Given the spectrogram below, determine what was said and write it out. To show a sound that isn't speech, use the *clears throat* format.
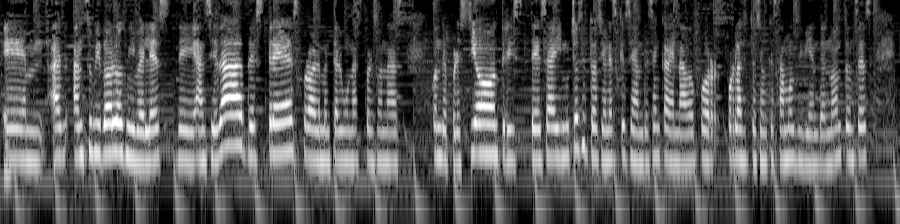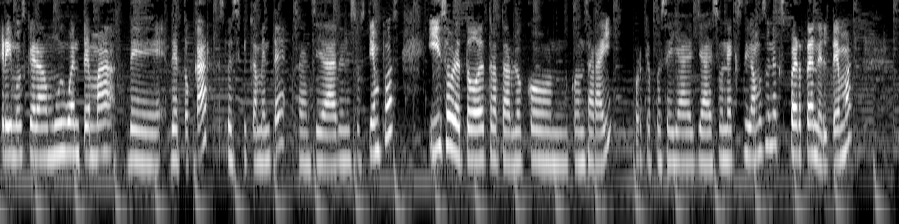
eh, han subido los niveles de ansiedad, de estrés, probablemente algunas personas con depresión, tristeza y muchas situaciones que se han desencadenado por, por la situación que estamos viviendo, ¿no? Entonces creímos que era muy buen tema de, de tocar específicamente la ansiedad en estos tiempos y sobre todo de tratarlo con, con Saraí, porque pues ella ya es una, ex, digamos, una experta en el tema.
